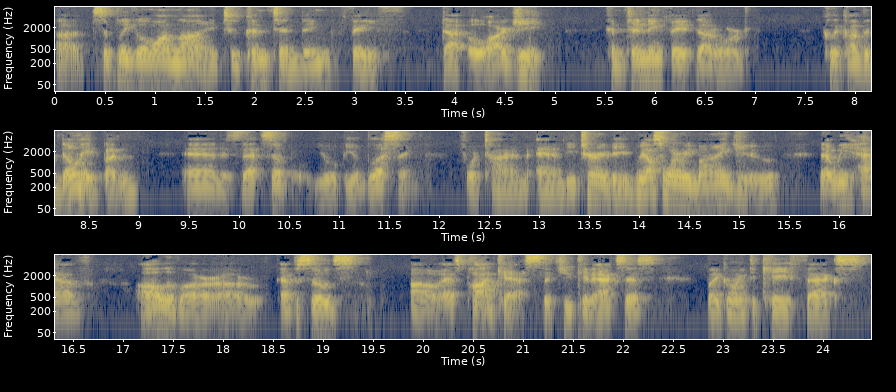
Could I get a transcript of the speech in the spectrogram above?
uh, simply go online to contendingfaith.org. Contendingfaith.org. Click on the donate button, and it's that simple. You will be a blessing for time and eternity. We also want to remind you that we have all of our, our episodes uh, as podcasts that you can access by going to kfax.com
